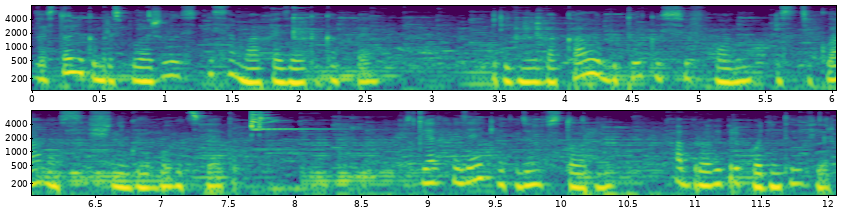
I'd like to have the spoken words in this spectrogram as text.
За столиком расположилась и сама хозяйка кафе. Перед ней бокалы, бутылка с сифоном из стекла насыщенно голубого цвета. Взгляд хозяйки отведен в сторону, а брови приподняты вверх.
